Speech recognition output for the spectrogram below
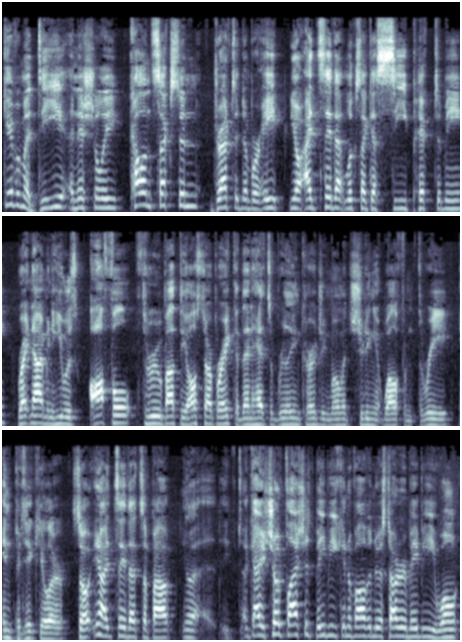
gave him a D initially. Collin Sexton drafted number eight. You know, I'd say that looks like a C pick to me right now. I mean, he was awful through about the All Star break and then had some really encouraging moments shooting it well from three in particular. So, you know, I'd say that's about, you know, a guy who showed flashes. Maybe he can evolve into a starter. Maybe he won't.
